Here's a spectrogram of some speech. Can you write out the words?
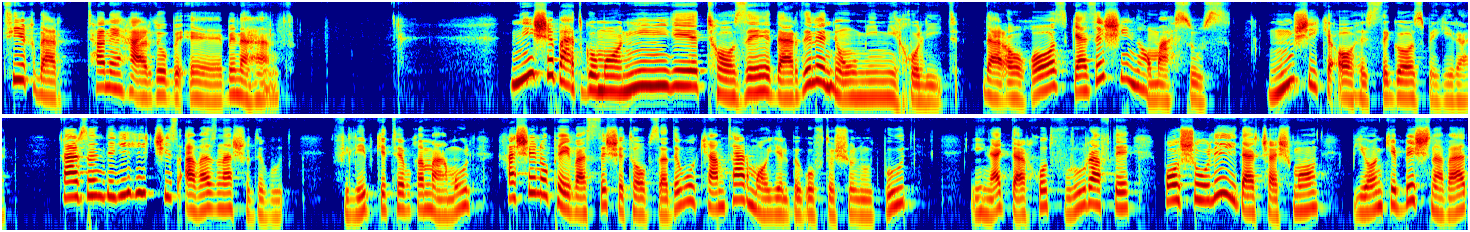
تیغ در تن هر دو بنهند. نیش بدگمانی تازه در دل نعومی میخولید. در آغاز گزشی نامحسوس. موشی که آهسته گاز بگیرد. در زندگی هیچ چیز عوض نشده بود. فیلیپ که طبق معمول خشن و پیوسته شتاب زده و کمتر مایل به گفت و شنود بود اینک در خود فرو رفته با شعله ای در چشمان بیان که بشنود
